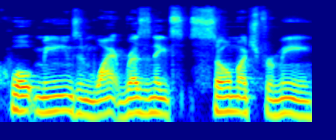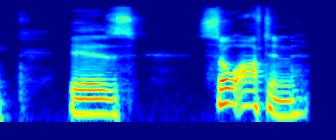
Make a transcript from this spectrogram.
quote means and why it resonates so much for me is so often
